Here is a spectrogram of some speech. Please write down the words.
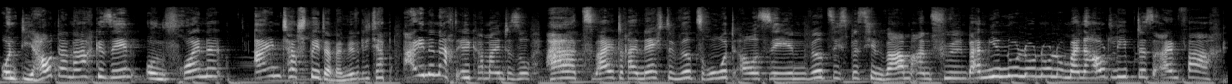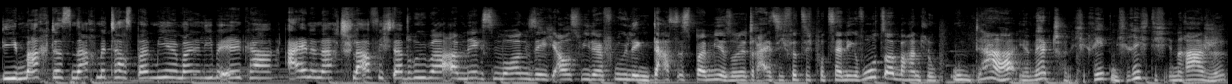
und die Haut danach gesehen und Freunde, einen Tag später bei mir wirklich, ich habe eine Nacht, Ilka meinte so, ah, zwei, drei Nächte wird's rot aussehen, wird sich's bisschen warm anfühlen. Bei mir null, null und meine Haut liebt es einfach. Die macht es nachmittags bei mir, meine liebe Ilka. Eine Nacht schlafe ich da drüber, am nächsten Morgen sehe ich aus wie der Frühling. Das ist bei mir so eine 30, 40-prozentige Fruchtsäurebehandlung. Und da, ihr merkt schon, ich rede mich richtig in Rage,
